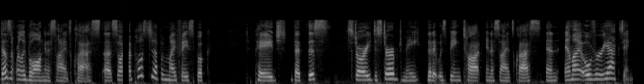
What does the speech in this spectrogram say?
doesn't really belong in a science class. Uh, so I posted up on my Facebook page that this story disturbed me that it was being taught in a science class and am I overreacting?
